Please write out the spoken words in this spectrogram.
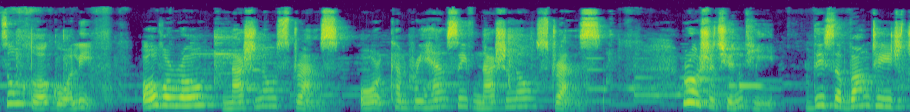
综合国力 （Overall National Strength or Comprehensive National Strength）。弱势群体 disadvantaged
